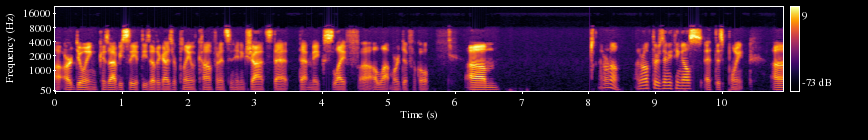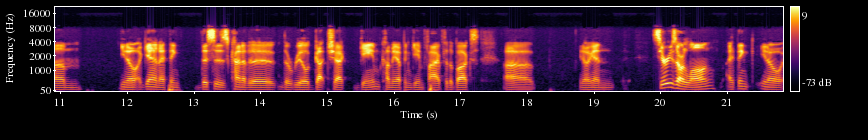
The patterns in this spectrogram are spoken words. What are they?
uh, are doing because obviously if these other guys are playing with confidence and hitting shots that that makes life uh, a lot more difficult. Um, i don't know. I don't know if there's anything else at this point. Um, you know again i think this is kind of the the real gut check game coming up in game five for the bucks. Uh, you know again series are long. I think you know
